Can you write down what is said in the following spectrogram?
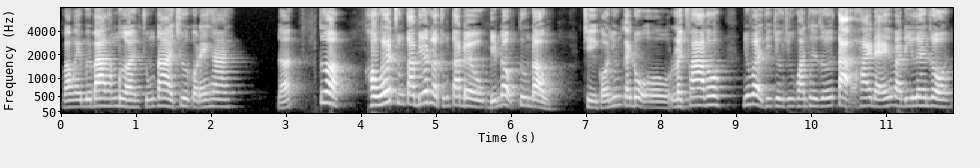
Vào ngày 13 tháng 10 chúng ta chưa có đáy 2. Đấy. Tức là hầu hết chúng ta biết là chúng ta đều biến động tương đồng. Chỉ có những cái độ lệch pha thôi. Như vậy thị trường chứng khoán thế giới tạo hai đáy và đi lên rồi.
